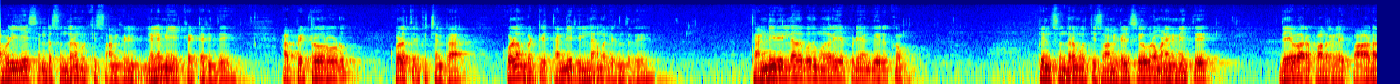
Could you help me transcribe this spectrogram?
அவளியே சென்ற சுந்தரமூர்த்தி சுவாமிகள் நிலைமையை கேட்டறிந்து அப்பெற்றோரோடு குளத்திற்கு சென்றார். குளம் பற்றி தண்ணீர் இல்லாமல் இருந்தது. தண்ணீர் இல்லாத போது முதலை எப்படி அங்கு இருக்கும்? பின் சுந்தரமூர்த்தி சுவாமிகள் சிவபெருமனை நினைத்து தேவார பாடல்களை பாட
